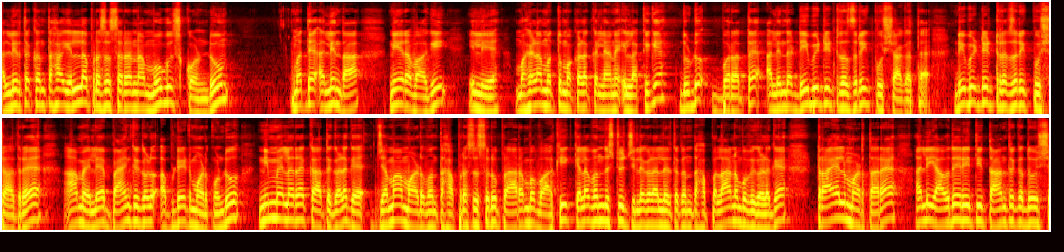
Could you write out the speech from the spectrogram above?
ಅಲ್ಲಿರ್ತಕ್ಕಂತಹ ಎಲ್ಲ ಪ್ರೊಸೆಸರನ್ನು ಮುಗಿಸ್ಕೊಂಡು ಮತ್ತು ಅಲ್ಲಿಂದ ನೇರವಾಗಿ ಇಲ್ಲಿ ಮಹಿಳಾ ಮತ್ತು ಮಕ್ಕಳ ಕಲ್ಯಾಣ ಇಲಾಖೆಗೆ ದುಡ್ಡು ಬರುತ್ತೆ. ಅಲ್ಲಿಂದ ಡಿ ಬಿ ಟಿ ಟ್ರೆಸರಿಗೆ ಪುಷ್ ಆಗುತ್ತೆ. ಡಿ ಬಿ ಟಿ ಟ್ರೆಸರಿಗೆ ಪುಷ್ ಆದರೆ ಆಮೇಲೆ ಬ್ಯಾಂಕ್ಗಳು ಅಪ್ಡೇಟ್ ಮಾಡಿಕೊಂಡು ನಿಮ್ಮೆಲ್ಲರ ಖಾತೆಗಳಿಗೆ ಜಮಾ ಮಾಡುವಂತಹ ಪ್ರೊಸೆಸರು ಪ್ರಾರಂಭವಾಗಿ ಕೆಲವೊಂದಿಷ್ಟು ಜಿಲ್ಲೆಗಳಲ್ಲಿರ್ತಕ್ಕಂತಹ ಫಲಾನುಭವಿಗಳಿಗೆ ಟ್ರಯಲ್ ಮಾಡ್ತಾರೆ. ಅಲ್ಲಿ ಯಾವುದೇ ರೀತಿ ತಾಂತ್ರಿಕ ದೋಷ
